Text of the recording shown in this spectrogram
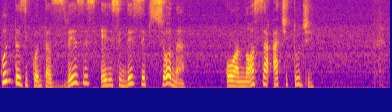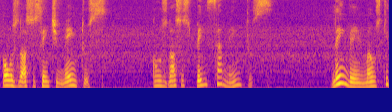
Quantas e quantas vezes ele se decepciona com a nossa atitude, com os nossos sentimentos, com os nossos pensamentos. Lembrem, irmãos, que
